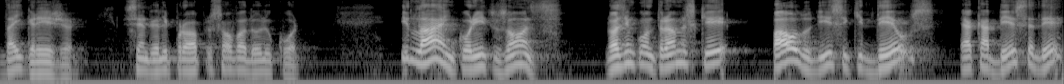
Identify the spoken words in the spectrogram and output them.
da igreja, sendo ele próprio o salvador do corpo. E lá em Coríntios 11, nós encontramos que Paulo disse que Deus é a cabeça de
